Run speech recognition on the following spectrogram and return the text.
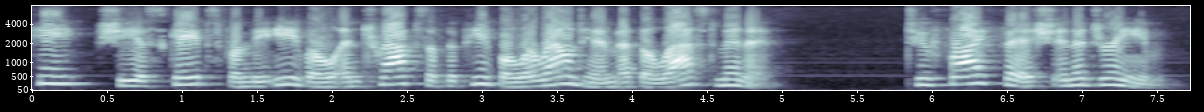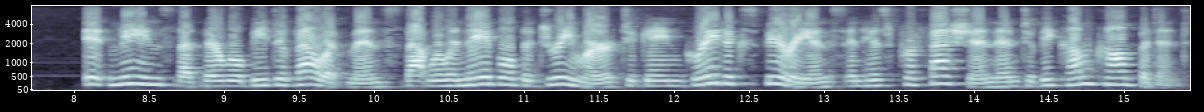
he, she escapes from the evil and traps of the people around him at the last minute. To fry fish in a dream. It means that there will be developments that will enable the dreamer to gain great experience in his profession and to become competent.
